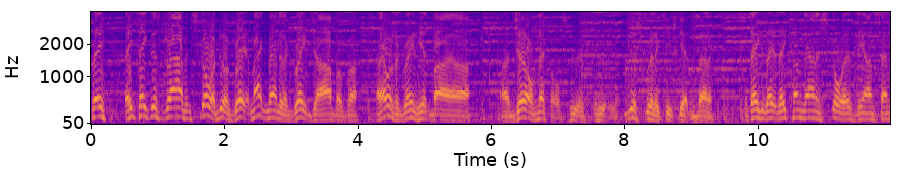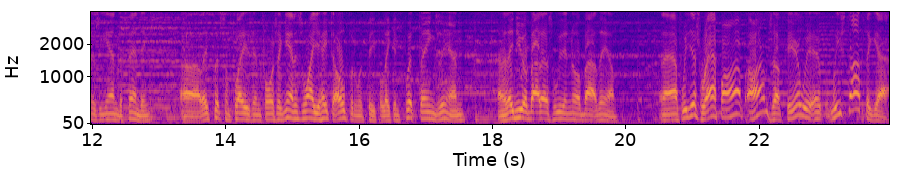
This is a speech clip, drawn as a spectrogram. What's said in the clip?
they they take this drive and score. Do a great. McMahon did a great job of. that was a great hit by uh, Gerald Nichols, who, just really keeps getting better. But they, they, they come down and score. There's Deion Sanders again defending. Uh, they put some plays in for us. Again, this is why you hate to open with people. They can put things in. I mean, they knew about us, we didn't know about them. Now, if we just wrap our arms up here, we, we stop the guy.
